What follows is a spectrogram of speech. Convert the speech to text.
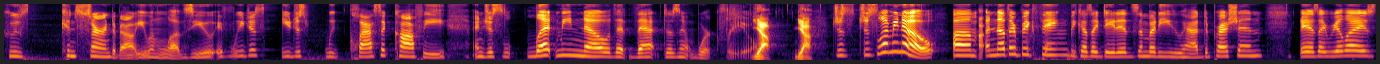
who's concerned about you and loves you. If we just you just we classic coffee and just let me know that that doesn't work for you. Yeah, yeah. Just just let me know. Um, another big thing because I dated somebody who had depression is I realized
